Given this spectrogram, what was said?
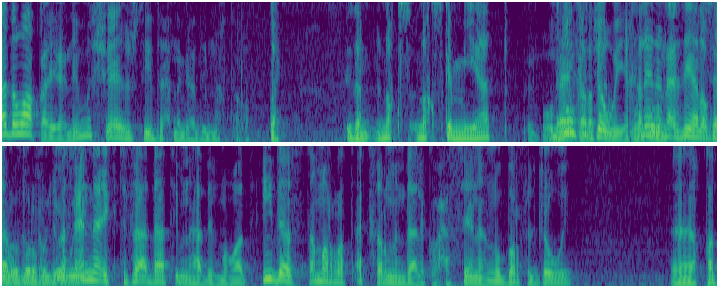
هذا واقع يعني مش شيء جديد إحنا قاعدين نختاره. طيب. اذا نقص نقص كميات. الظروف الجوية. خلينا نعزيها للظروف الجوية. بس. عندنا اكتفاء ذاتي من هذه المواد. إذا استمرت أكثر من ذلك وحسينا أنه الظرف الجوي آه، قد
